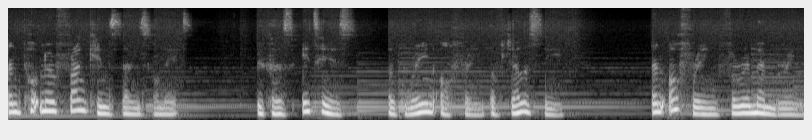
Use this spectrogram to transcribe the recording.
and put no frankincense on it, because it is a grain offering of jealousy, an offering for remembering,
